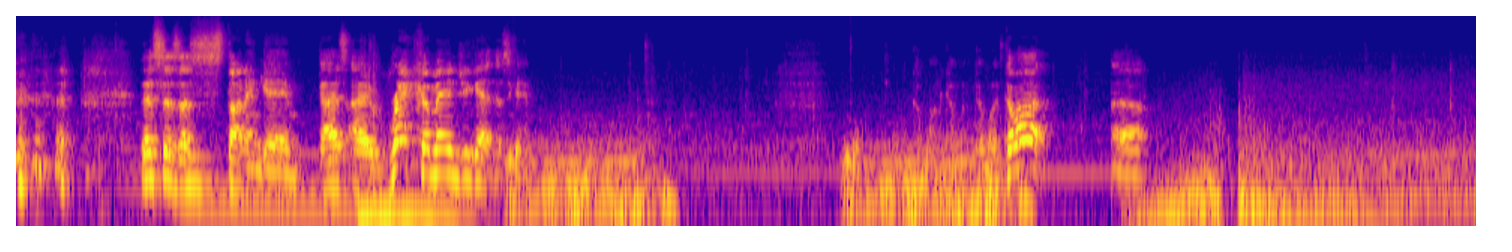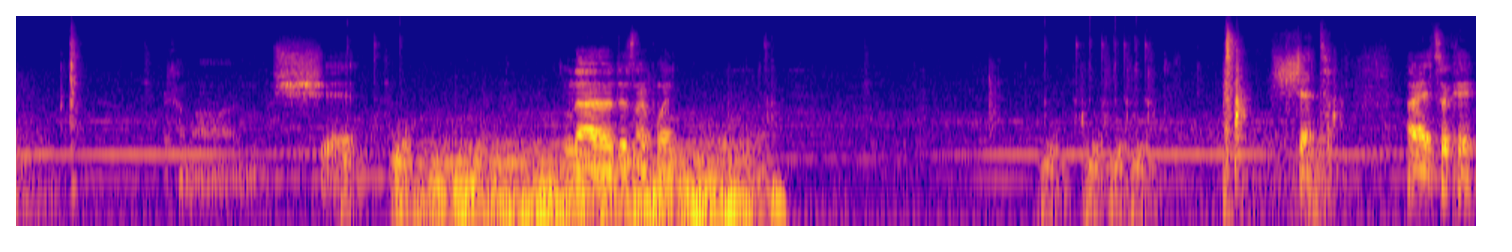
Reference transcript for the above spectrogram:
this is a stunning game. Guys, I recommend you get this game. Come on, come on, come on, come on! Uh, come on, shit. No, there's no point. Shit. Alright, it's okay.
